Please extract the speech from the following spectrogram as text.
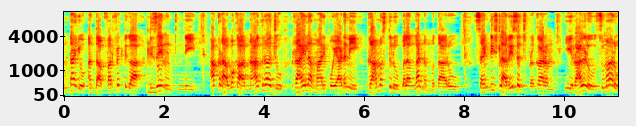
ఉంటాయో అంత పర్ఫెక్ట్గా డిజైన్ ఉంటుంది. అక్కడ ఒక నాగరాజు రాయిలా మారిపోయాడని గ్రామస్తులు బలంగా నమ్ముతారు. సైంటిస్టుల రీసెర్చ్ ప్రకారం ఈ రాళ్ళు సుమారు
